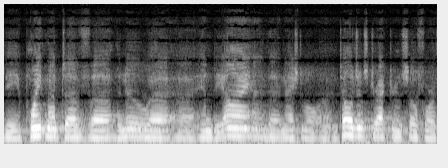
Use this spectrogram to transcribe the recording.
the appointment of uh, the new uh, uh NDI, the National Intelligence Director, and so forth,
